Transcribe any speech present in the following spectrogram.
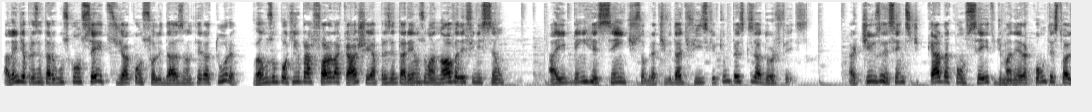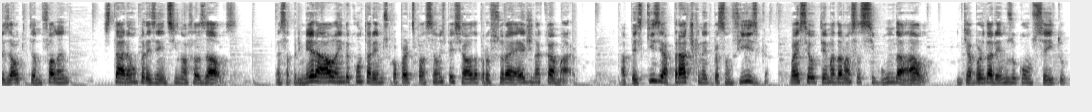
Além de apresentar alguns conceitos já consolidados na literatura, vamos um pouquinho para fora da caixa e apresentaremos uma nova definição aí bem recente sobre atividade física que um pesquisador fez. Artigos recentes de cada conceito de maneira a contextualizar o que estamos falando estarão presentes em nossas aulas. Nessa primeira aula ainda contaremos com a participação especial da professora Edna Camargo. A pesquisa e a prática na educação física vai ser o tema da nossa segunda aula, em que abordaremos o conceito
